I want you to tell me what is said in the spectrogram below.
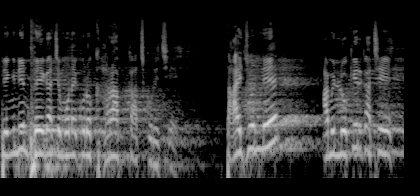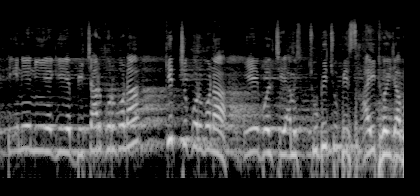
প্রেগনেন্ট হয়ে গেছে মনে হয় কোনো খারাপ কাজ করেছে। তাই জন্যে আমি লোকের কাছে টেনে নিয়ে গিয়ে বিচার করব না কিচ্ছু করব না। এ বলছে আমি চুপি চুপি সাইড হয়ে যাব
